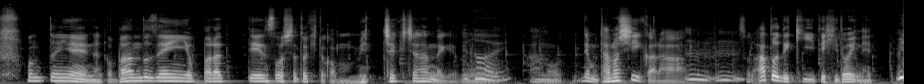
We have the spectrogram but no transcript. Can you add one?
本当にねなんかバンド全員酔っ払って演奏した時とかもめっちゃくちゃなんだけど、はい。あのでも楽しいから、うんうん。その後で聞いてひどいねって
